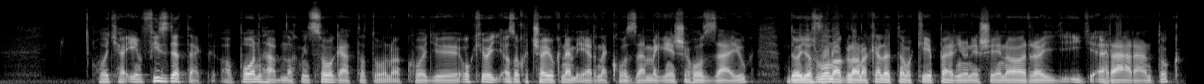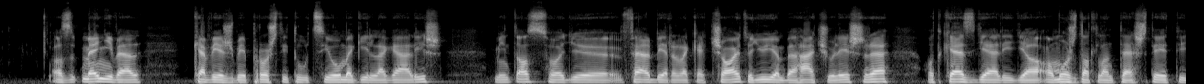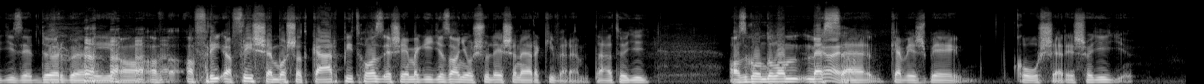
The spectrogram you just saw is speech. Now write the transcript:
hogyha én fizetek a Pornhubnak, mint szolgáltatónak, hogy oké, okay, hogy azok a csajok nem érnek hozzám, meg én se hozzájuk, de hogy az vonaglanak előttem a képernyőn, és én arra így, így rárántok, az mennyivel kevésbé prostitúció, meg illegális, mint az, hogy felbérelek egy csajt, hogy üljön be hátsülésre, ott kezdje el így a, a mosdatlan testét így izé dörgölni a, a, a, fri, a frissen mosott kárpithoz, és én meg így az anyósülésen erre kiverem. Tehát, hogy így azt gondolom messze Jaj, kevésbé kóser, és hogy így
